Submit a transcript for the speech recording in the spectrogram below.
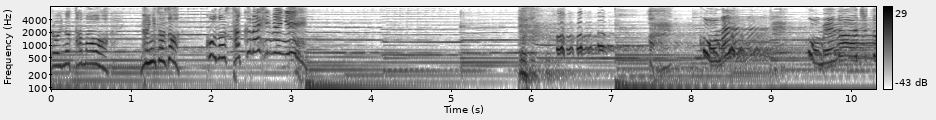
ろいの玉を何卒この桜姫に！米？米の味とな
